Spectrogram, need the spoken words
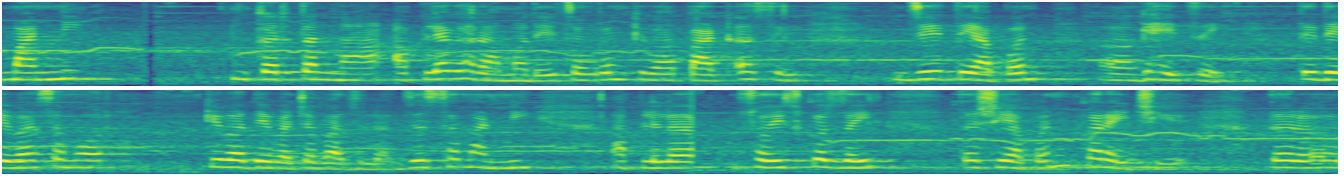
मांडणी करताना आपल्या घरामध्ये चौरंग किंवा पाट असेल जे ते आपण घ्यायचं आहे ते देवासमोर किंवा देवाच्या बाजूला जसं मांडणी आपल्याला सोयीस्कर जाईल तशी आपण करायची आहे. तर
